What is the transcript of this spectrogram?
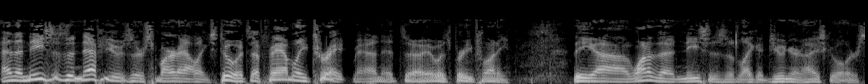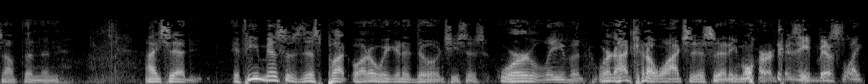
And the nieces and nephews are smart alecks too. It's a family trait, man. It's uh, it was pretty funny. The uh, one of the nieces is like a junior in high school or something, and I said, "If he misses this putt, what are we going to do?" And she says, "We're leaving. We're not going to watch this anymore because he missed like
